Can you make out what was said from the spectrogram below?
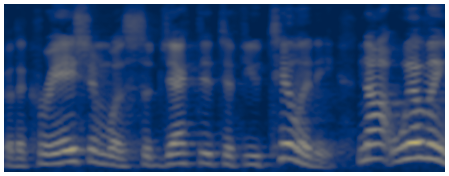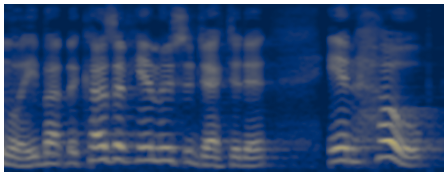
For the creation was subjected to futility, not willingly, but because of him who subjected it, in hope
